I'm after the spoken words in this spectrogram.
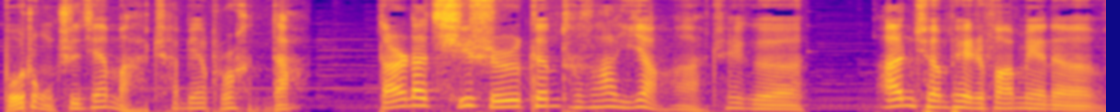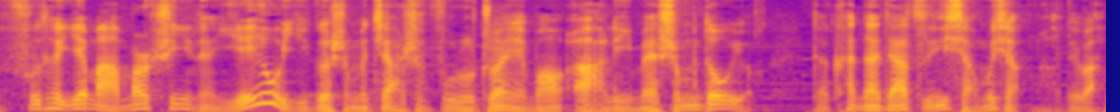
伯仲之间吧，差别不是很大。当然，它其实跟特斯拉一样啊，这个安全配置方面呢，福特野马 March E 呢也有一个什么驾驶辅助专业包啊，里面什么都有，得看大家自己想不想了，对吧？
